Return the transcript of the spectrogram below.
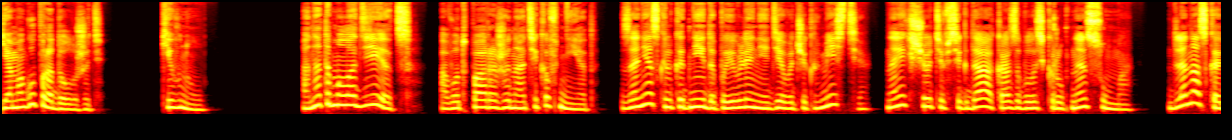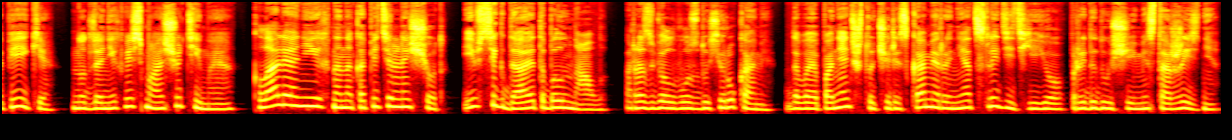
я могу продолжить?» Кивнул. «Она-то молодец, а вот пара женатиков нет. За несколько дней до появления девочек вместе на их счете всегда оказывалась крупная сумма. Для нас копейки, но для них весьма ощутимая. Клали они их на накопительный счет, и всегда это был нал. Развел в воздухе руками, давая понять, что через камеры не отследить ее предыдущие места жизни.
